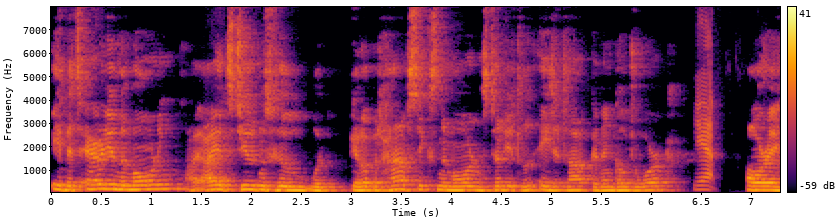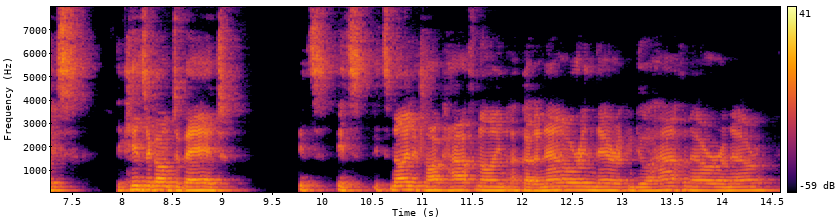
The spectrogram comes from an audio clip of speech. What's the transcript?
if it's early in the morning, I, I, had students who would get up at half six in the morning, study till eight o'clock, and then go to work. Yeah. Or it's the kids are gone to bed. It's it's it's nine o'clock, half nine. I've got an hour in there. I can do a half an hour, an hour.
